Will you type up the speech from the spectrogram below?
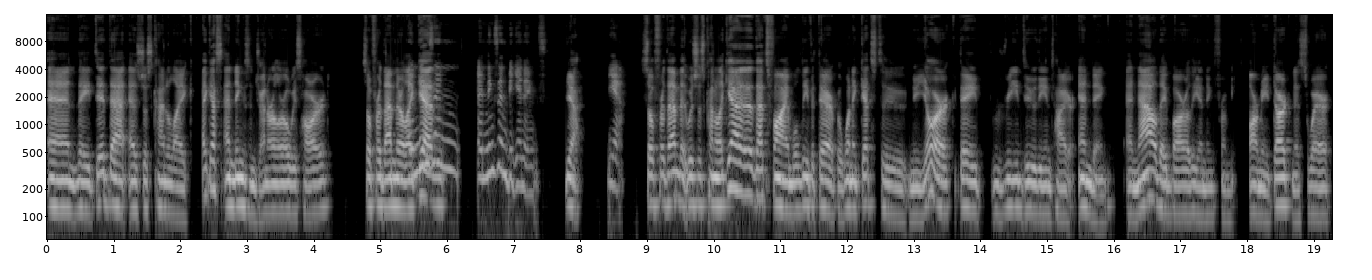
and they did that as just kind of like I guess endings in general are always hard. So for them, they're like, endings yeah, and endings and beginnings. yeah. Yeah. So for them, it was just kind of like, yeah, that's fine, we'll leave it there. But when it gets to New York, they redo the entire ending, and now they borrow the ending from Army of Darkness, where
